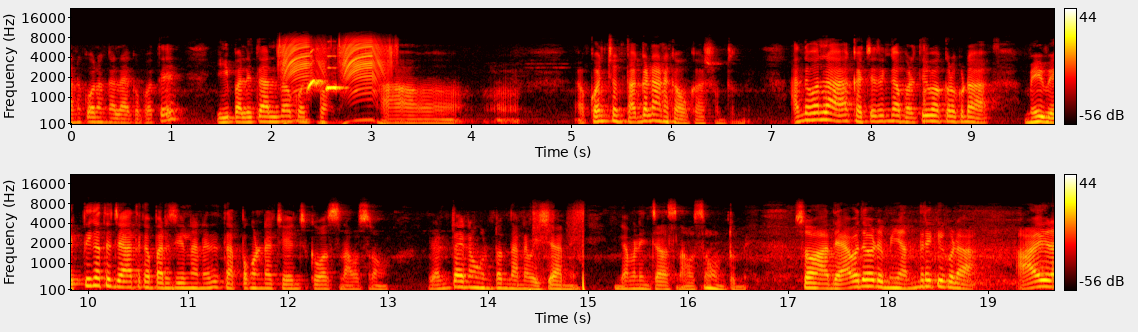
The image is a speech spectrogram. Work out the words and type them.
అనుకూలంగా లేకపోతే ఈ ఫలితాల్లో కొంచెం కొంచెం తగ్గడానికి అవకాశం ఉంటుంది. అందువల్ల ఖచ్చితంగా ప్రతి ఒక్కరు కూడా మీ వ్యక్తిగత జాతక పరిశీలన అనేది తప్పకుండా చేయించుకోవాల్సిన అవసరం ఎంతైనా ఉంటుందన్న విషయాన్ని గమనించాల్సిన అవసరం ఉంటుంది. సో ఆ దేవదేవుడు మీ అందరికీ కూడా ఆయుర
